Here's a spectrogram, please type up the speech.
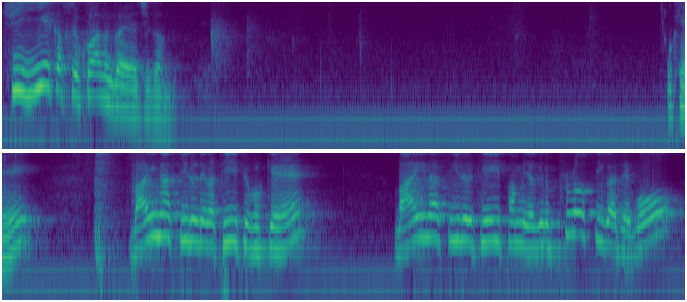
G2의 값을 구하는 거예요, 지금. 오케이. 마이너스 1을 내가 대입해 볼게. 마이너스 1을 대입하면 여기는 플러스 2가 되고,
